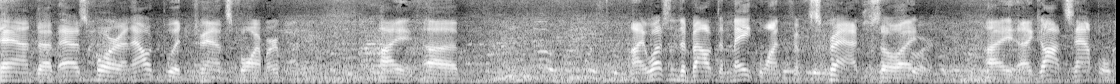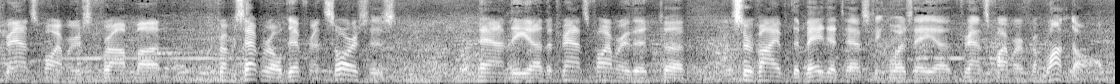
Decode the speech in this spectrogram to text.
And uh, as for an output transformer, I uh, I wasn't about to make one from scratch, so I I, I got sample transformers from uh, from several different sources, and the uh, the transformer that uh, survived the beta testing was a transformer from Lundahl.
